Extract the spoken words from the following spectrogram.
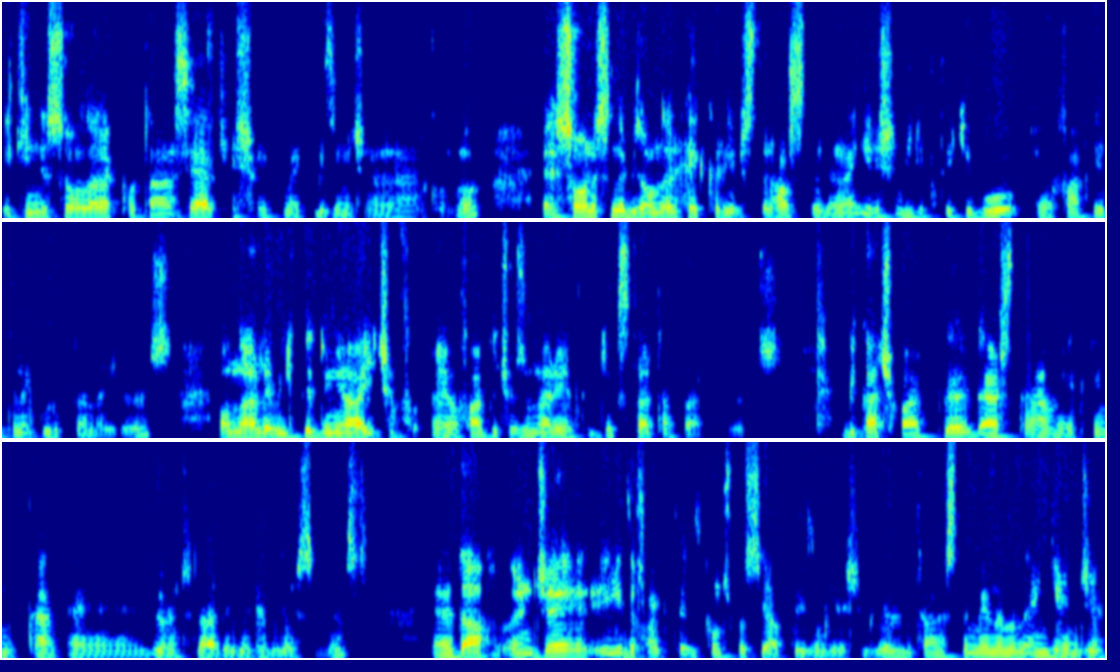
İkincisi olarak potansiyel keşfetmek bizim için önemli konu. E, sonrasında biz onları hacker, hipster, hustler denen girişimcilikteki bu e, farklı yetenek gruplarına ayırıyoruz. Onlarla birlikte dünya için e, farklı çözümler yaratabilecek startuplar kuruyoruz. Birkaç farklı dersten ve etkinlikten e, görüntüler de görebilirsiniz. E, daha önce 7 farklı TEDx konuşması yaptı bizim girişimcilerimiz. Bir tanesi de MENA'nın en genci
